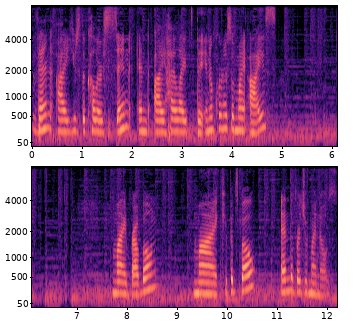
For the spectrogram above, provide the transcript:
Then I use the color Sin and I highlight the inner corners of my eyes, my brow bone, my cupid's bow, and the bridge of my nose.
